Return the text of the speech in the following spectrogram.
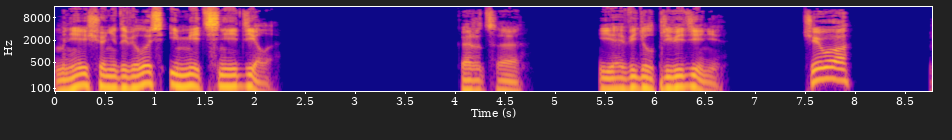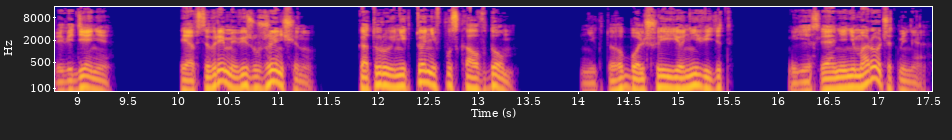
мне еще не довелось иметь с ней дело. Кажется, я видел привидение. Чего? Привидение. Я все время вижу женщину, которую никто не впускал в дом. Никто больше ее не видит. Если они не морочат меня.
